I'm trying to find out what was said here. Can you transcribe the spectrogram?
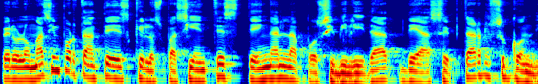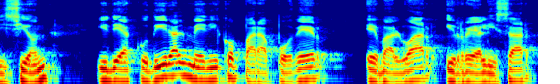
Pero lo más importante es que los pacientes tengan la posibilidad de aceptar su condición y de acudir al médico para poder evaluar y realizar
